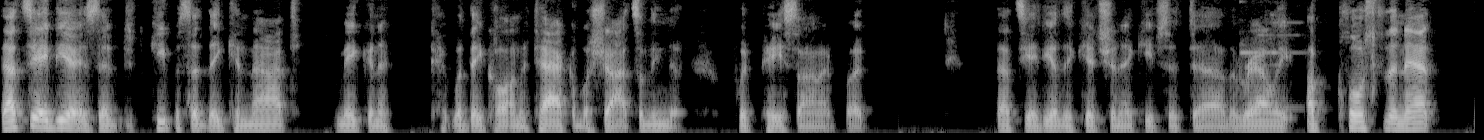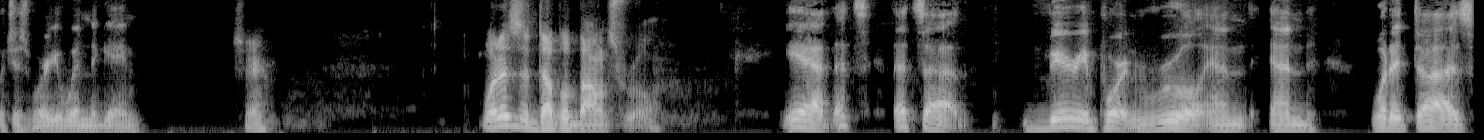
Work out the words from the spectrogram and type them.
that's the idea is that keep us that they cannot make an what they call an attackable shot, something to put pace on it. But that's the idea of the kitchen. It keeps it uh, the rally up close to the net, which is where you win the game. Sure. What is a double bounce rule? Yeah, that's that's a very important rule, and and what it does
